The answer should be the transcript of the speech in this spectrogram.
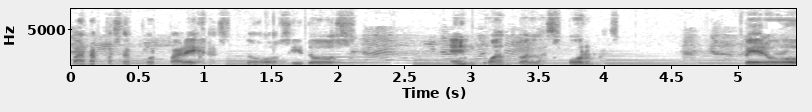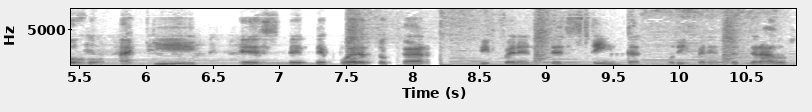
van a pasar por parejas, dos y dos, en cuanto a las formas pero ojo, aquí este, te puede tocar diferentes tintas o diferentes grados.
